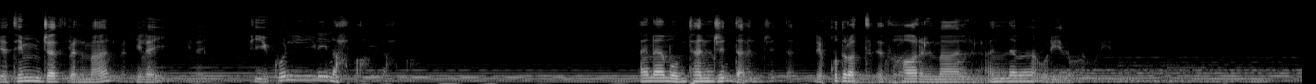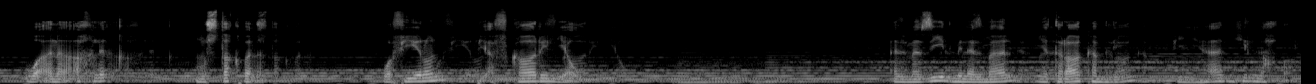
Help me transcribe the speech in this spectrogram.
يتم جذب المال إلي في كل لحظة. أنا ممتن جدا لقدرة إظهار المال عندما أريده. وأنا أخلق مستقبلا وفيرا بأفكار اليوم. المزيد من المال يتراكم لي في هذه اللحظة.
